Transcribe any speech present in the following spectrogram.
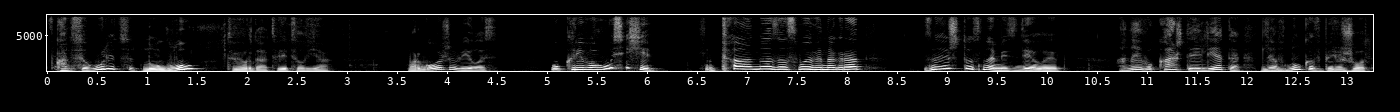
В конце улицы, на углу, твердо ответил я. Марго оживилась. У кривоусихи? Да она за свой виноград знаешь, что с нами сделает? Она его каждое лето для внуков бережет,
